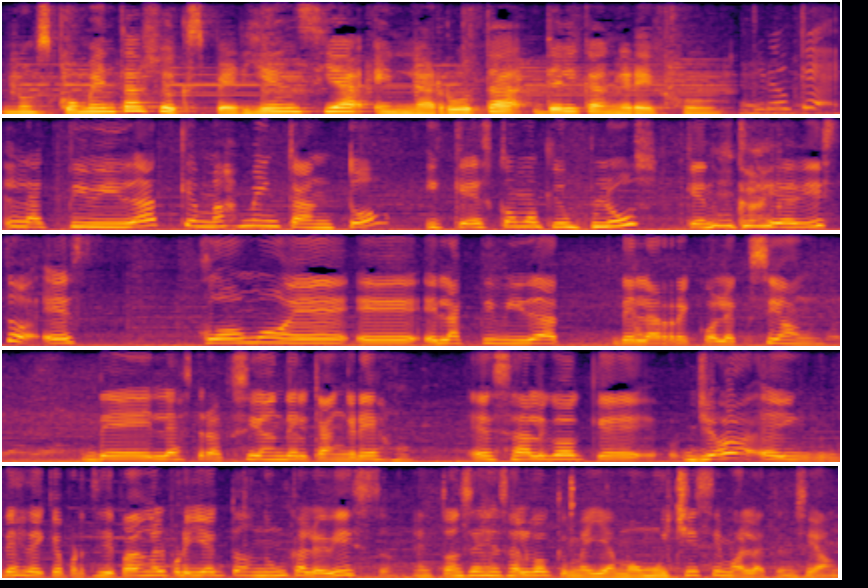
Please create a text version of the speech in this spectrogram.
nos comenta su experiencia en la ruta del cangrejo. Creo que la actividad que más me encantó y que es como que un plus que nunca había visto es cómo es eh, la actividad de la recolección, de la extracción del cangrejo. Es algo que yo desde que participaba en el proyecto nunca lo he visto, entonces es algo que me llamó muchísimo la atención.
